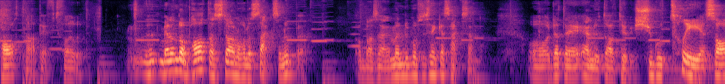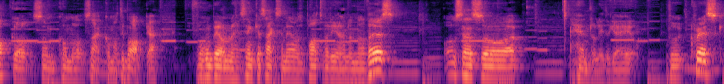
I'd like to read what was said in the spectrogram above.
Parterapeut för övrigt. Medan de pratar så står han och håller saxen uppe. Och bara säger men du måste sänka saxen. Och detta är en utav typ 23 saker som kommer, så här, kommer tillbaka. För hon ber honom sänka saxen medan de pratar för det gör henne nervös. Och sen så händer lite grejer. För Kresk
